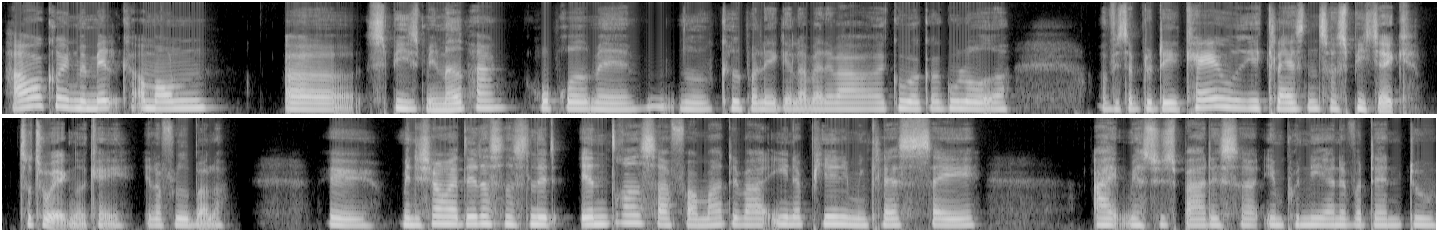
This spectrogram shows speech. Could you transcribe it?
havregryn med mælk om morgenen, og spiste min madpakke, rugbrød med noget kødpålæg, eller hvad det var, og gurk og gulerødder. Og og hvis der blev delt kage ud i klassen, så spiste jeg ikke. Så tog jeg ikke noget kage eller flødeboller. Øh, men det sjove er, at det, der sådan, sådan lidt ændrede sig for mig, det var, at en af pigerne i min klasse sagde, ej, men jeg synes bare, det er så imponerende, hvordan du,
